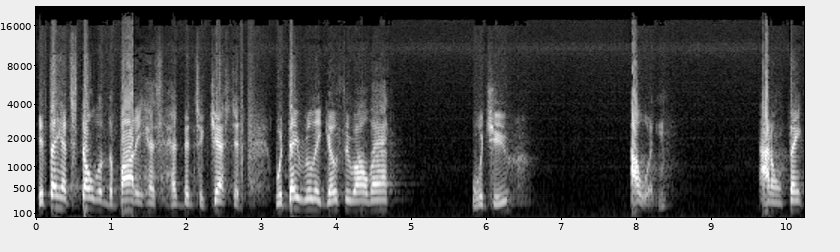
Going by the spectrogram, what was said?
If they had stolen the body as had been suggested, would they really go through all that? Would you? I wouldn't. I don't think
